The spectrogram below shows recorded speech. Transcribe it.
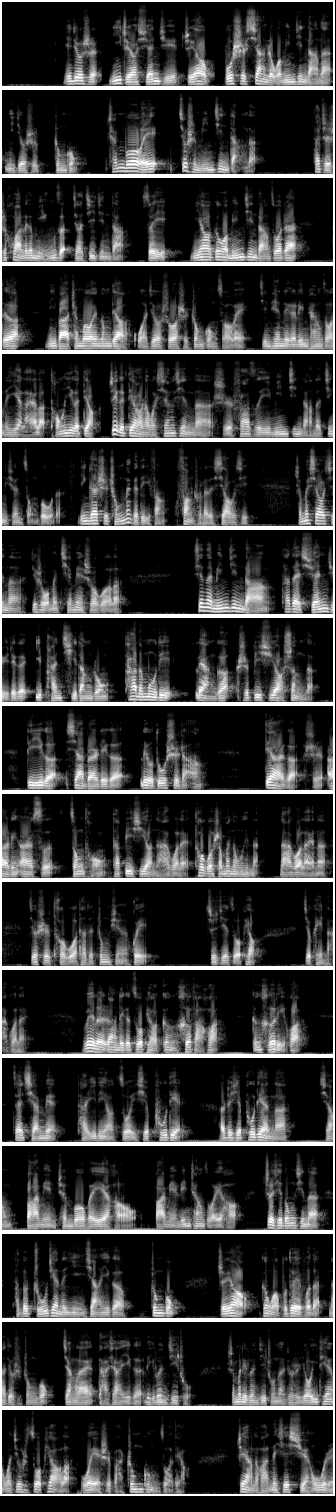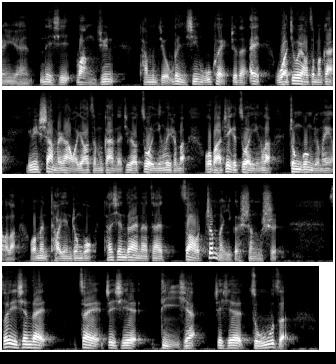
也就是你只要选举，只要不是向着我民进党的，你就是中共。陈伯维就是民进党的，他只是换了个名字叫激进党，所以你要跟我民进党作战，得。你把陈伯文弄掉，我就说是中共所为。今天这个林长佐呢也来了，同一个调。这个调呢，我相信呢是发自于民进党的竞选总部的，应该是从那个地方放出来的消息。什么消息呢？就是我们前面说过了，现在民进党他在选举这个一盘棋当中，他的目的两个是必须要胜的。第一个，下边这个六都市长。第二个是二零二四总统，他必须要拿过来，透过什么东西呢？拿过来呢，就是透过他的中选会直接做票就可以拿过来。为了让这个做票更合法化、更合理化，在前面他一定要做一些铺垫，而这些铺垫呢，像罢免陈伯维也好，罢免林昌佐也好，这些东西呢，他都逐渐的引向一个中共，只要。跟我不对付的，那就是中共。将来打下一个理论基础，什么理论基础呢？就是有一天我就是做票了，我也是把中共做掉。这样的话，那些选务人员、那些网军，他们就问心无愧，觉得哎，我就要这么干，因为上面让我要这么干的，就要做赢。为什么？我把这个做赢了，中共就没有了。我们讨厌中共，他现在呢在造这么一个声势，所以现在在这些底下。这些卒子，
